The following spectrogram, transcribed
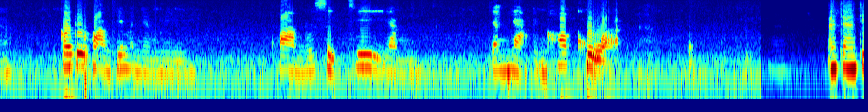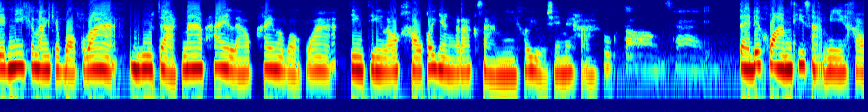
นะก็ด้วยความที่มันยังมีความรู้สึกที่ยังยังอยากเป็นครอบครัว อาจารย์เจนนี่กำลังจะบอกว่าดูจากหน้าไพ่แล้วไพ่มาบอกว่า จริง ๆ แล้วเขาก็ยังรักสามีเขาอยู่ใช่ไหมคะถูกต้องใช่ แต่ด้วยความที่สามีเขา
